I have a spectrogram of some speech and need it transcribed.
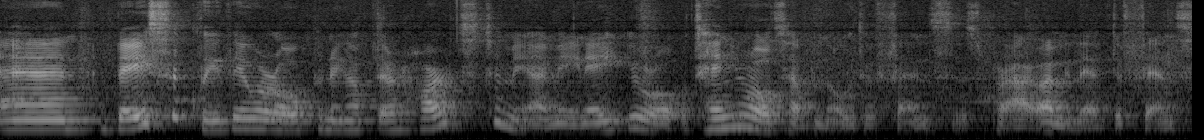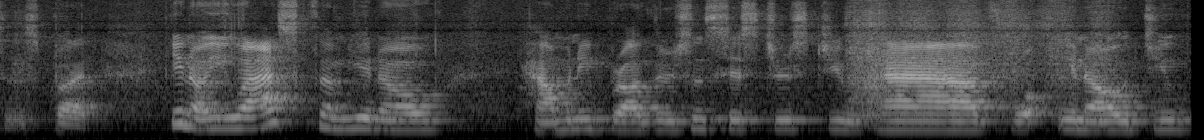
and basically, they were opening up their hearts to me. I mean, eight-year-old, ten-year-olds have no defenses. I mean, they have defenses, but you know, you ask them, you know, how many brothers and sisters do you have? What, you know, do you?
